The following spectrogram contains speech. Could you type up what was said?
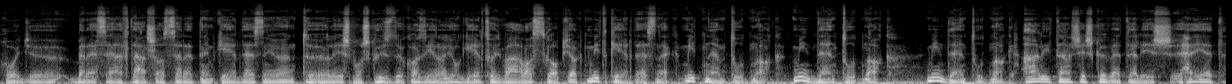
hogy Beresz elvtársat szeretném kérdezni öntől, és most küzdök azért a jogért, hogy választ kapjak. Mit kérdeznek? Mit nem tudnak? Mindent tudnak mindent tudnak. Állítás és követelés helyett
